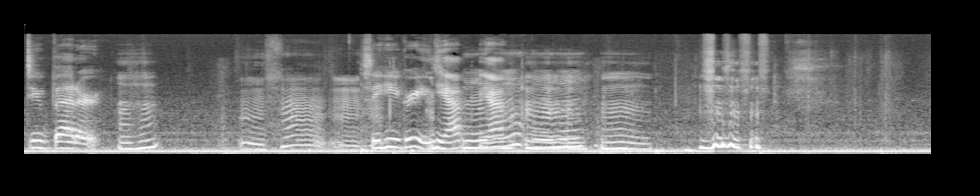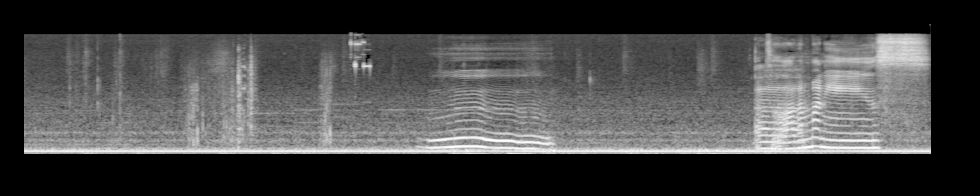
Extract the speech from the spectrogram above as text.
do better. Mm-hmm. Mm-hmm. See, he agrees. Yep. Yeah. Mhm, mhm. Mm-hmm. Mm. Ooh. It's a lot of monies.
